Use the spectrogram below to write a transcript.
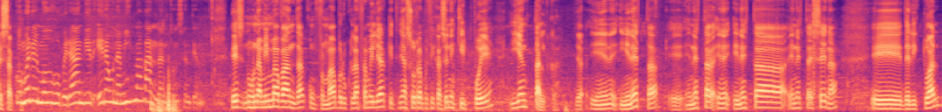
Exacto. ¿Cómo era el modus operandi? ¿Era una misma banda, entonces, entiendo? Es una misma banda conformada por un clan familiar que tenía su ramificación en Quilpué y en Talca. Y, en, esta, eh, en, esta, en, esta, en esta escena eh, delictual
